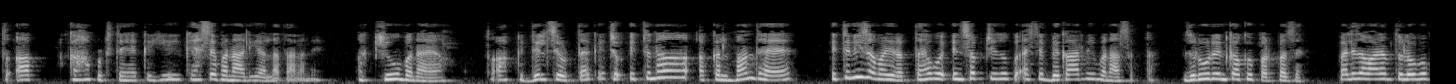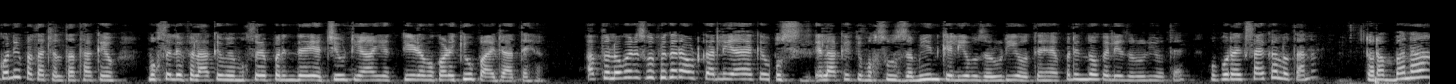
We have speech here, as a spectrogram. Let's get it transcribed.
تو آپ کہاں پٹتے ہیں کہ یہ کیسے بنا لیا اللہ تعالیٰ نے؟ اور کیوں بنایا؟ تو آپ کے دل سے اٹھتا ہے کہ جو اتنا عقل مند ہے اتنی سمجھ رکھتا ہے، وہ ان سب چیزوں کو ایسے بےکار نہیں بنا سکتا۔ ضرور ان کا کوئی پرپز ہے۔ پہلے زمانے میں تو لوگوں کو نہیں پتا چلتا تھا کہ مختلف علاقے میں مختلف پرندے یا چیوٹیاں یا کیڑے مکوڑے کیوں پائے جاتے ہیں۔ اب تو لوگوں نے اس کو فکر آؤٹ کر لیا ہے کہ اس علاقے کی مخصوص زمین کے لیے وہ ضروری ہوتے ہیں، پرندوں کے لیے ضروری ہوتے ہیں۔ وہ پورا ایک سائیکل ہوتا ہے نا۔ تو ربنا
